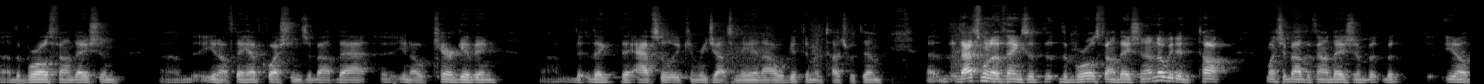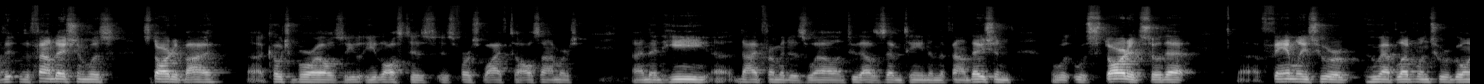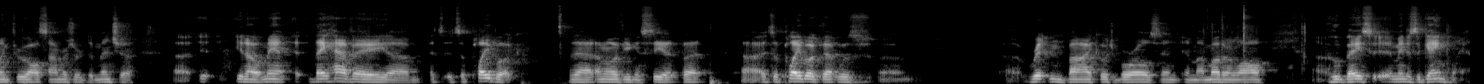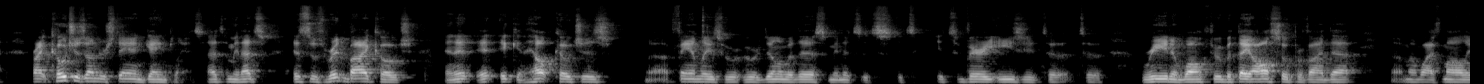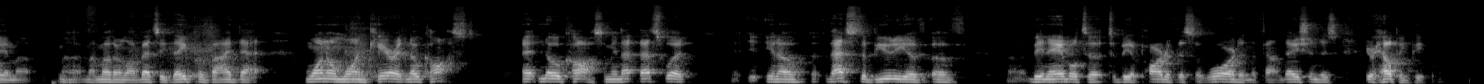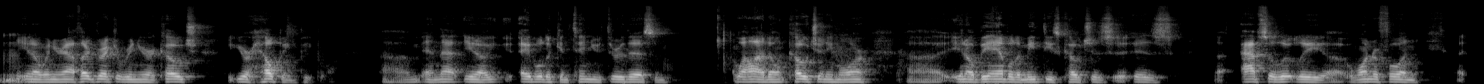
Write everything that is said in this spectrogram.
uh, the Broyles Foundation, um, you know, if they have questions about that, uh, you know, caregiving, um, they they absolutely can reach out to me, and I will get them in touch with them. Uh, that's one of the things that the, the Broyles Foundation. I know we didn't talk much about the foundation, but but you know, the, the foundation was started by Coach Broyles. He, he lost his his first wife to Alzheimer's and then he uh, died from it as well in 2017. And the foundation w- was started so that uh, families who are who have loved ones who are going through Alzheimer's or dementia, uh, it, you know, man, they have a um, it's, it's, a playbook that I don't know if you can see it, but uh, it's a playbook that was um, uh, written by Coach Broyles and, and my mother-in-law, uh, who basically, I mean, it's a game plan, right? Coaches understand game plans. That's, I mean, that's this was written by a coach, and it, it, it can help coaches uh, families who, who are dealing with this. I mean, it's it's it's it's very easy to to read and walk through, but they also provide that. Uh, my wife Molly and my my, my mother-in-law Betsy, they provide that one-on-one care at no cost. At no cost. I mean, that that's what you know. That's the beauty of of uh, being able to to be a part of this award and the foundation is you're helping people. Mm. You know, when you're an athletic director, when you're a coach, you're helping people, um, and that you know able to continue through this and while I don't coach anymore, uh, you know, being able to meet these coaches is absolutely uh, wonderful. And,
